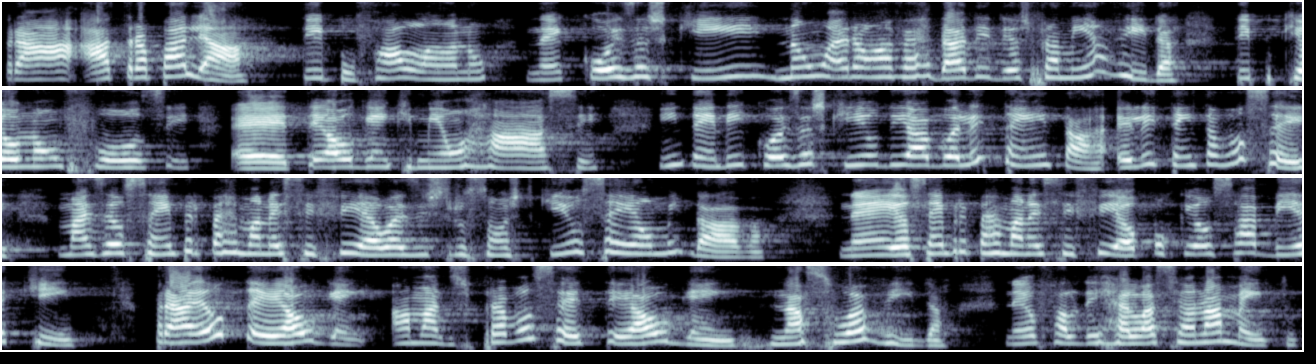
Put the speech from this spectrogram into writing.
para atrapalhar tipo, falando né, coisas que não eram a verdade de Deus para minha vida. Tipo, que eu não fosse é, ter alguém que me honrasse. Entende? Coisas que o diabo ele tenta. Ele tenta você. Mas eu sempre permaneci fiel às instruções que o Senhor me dava. Né? Eu sempre permaneci fiel porque eu sabia que para eu ter alguém, amados, para você ter alguém na sua vida, né, eu falo de relacionamento,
